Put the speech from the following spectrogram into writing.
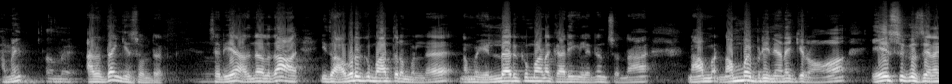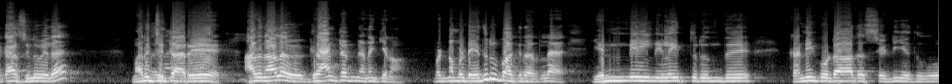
ஆமென். ஆமென். அதை தான் இங்கே சொல்கிறார் சரியா? அதனால தான் இது அவருக்கு மாத்திரமல்ல நம்ம எல்லாருக்குமான காரியங்கள் என்னன்னு சொன்னால் நாம் நம்ம இப்படி நினைக்கிறோம் ஏசு கிறிஸ்து எனக்காக சிலுவையில் மறிச்சிட்டாரு அதனால கிராண்டட் நினைக்கிறோம். பட் நம்மள்ட்ட எதிர்பார்க்குறாருல எண்ணில் நிலைத்திருந்து கனி கொடாத செடி எதுவோ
